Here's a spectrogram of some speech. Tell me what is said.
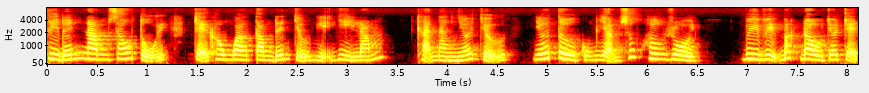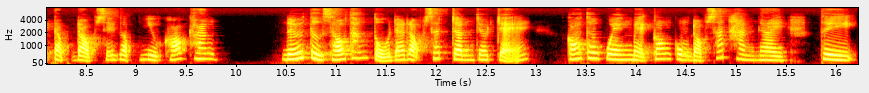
thì đến 5-6 tuổi, trẻ không quan tâm đến chữ nghĩa gì lắm. Khả năng nhớ chữ, nhớ từ cũng giảm sút hơn rồi. Vì việc bắt đầu cho trẻ tập đọc sẽ gặp nhiều khó khăn. Nếu từ 6 tháng tuổi đã đọc sách tranh cho trẻ, có thói quen mẹ con cùng đọc sách hàng ngày, thì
